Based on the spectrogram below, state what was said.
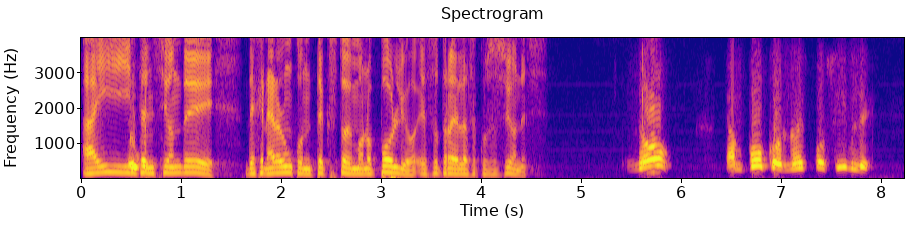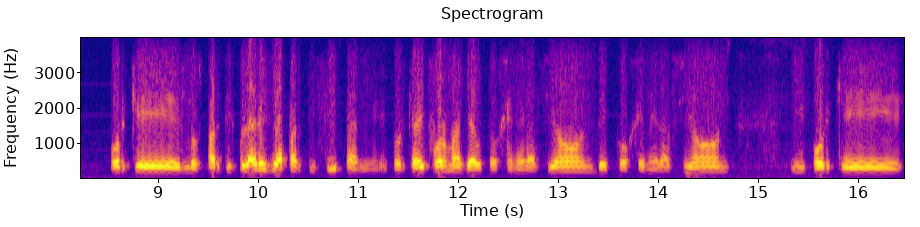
¿Hay intención de, de generar un contexto de monopolio? Es otra de las acusaciones. No, tampoco, no es posible, porque los particulares ya participan, porque hay formas de autogeneración, de cogeneración, y porque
